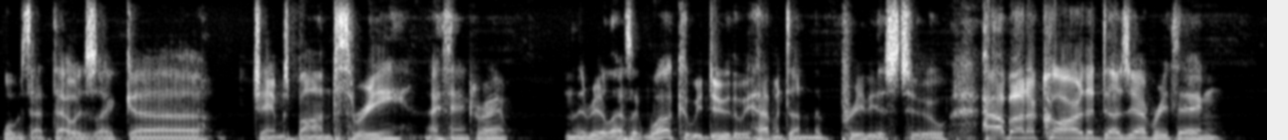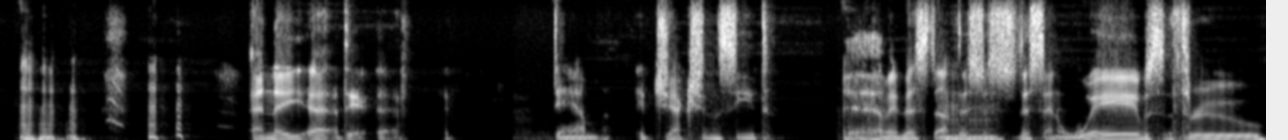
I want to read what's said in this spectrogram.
what was that? That was like uh, James Bond 3, I think, right? And they realized, like, what could we do that we haven't done in the previous two? How about a car that does everything? and they, uh, the, uh, damn ejection seat. Yeah. I mean, this stuff, this just, this sent waves through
